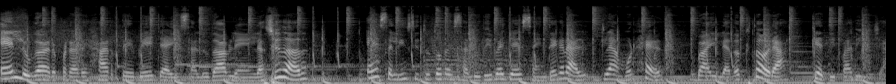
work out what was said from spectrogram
El lugar para dejarte bella y saludable en la ciudad es el Instituto de Salud y Belleza Integral Glamour Health by la doctora Ketty Padilla.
